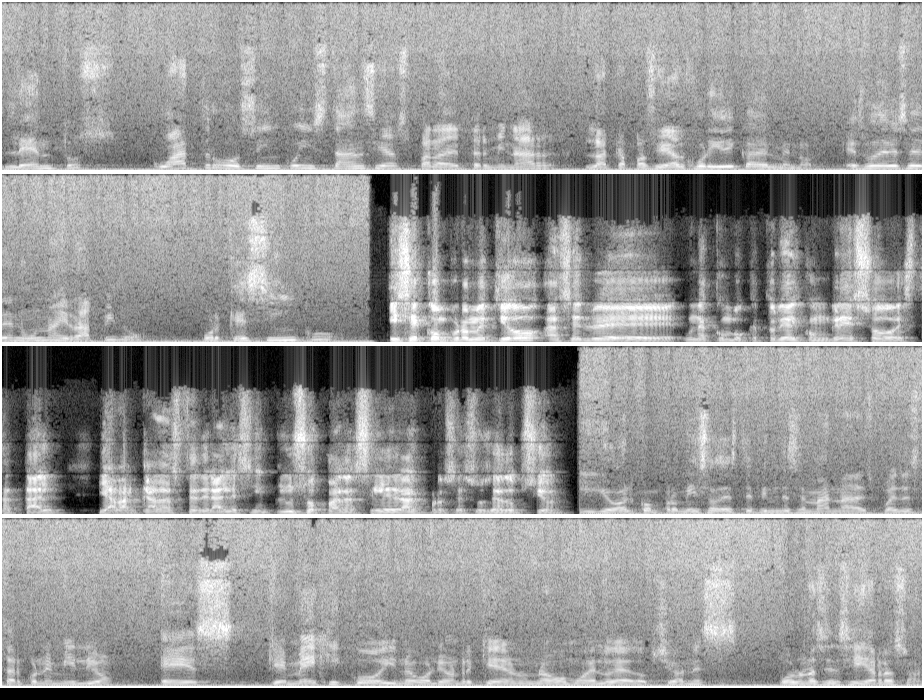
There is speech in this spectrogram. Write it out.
lentos, cuatro o cinco instancias para determinar la capacidad jurídica del menor. Eso debe ser en una y rápido. ¿Por qué cinco? Y se comprometió a hacer eh, una convocatoria al Congreso estatal y a bancadas federales incluso para acelerar procesos de adopción. Y yo el compromiso de este fin de semana, después de estar con Emilio, es que México y Nuevo León requieren un nuevo modelo de adopciones por una sencilla razón.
